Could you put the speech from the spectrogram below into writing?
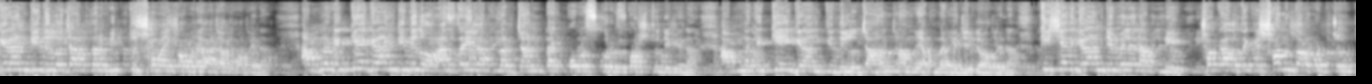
গ্যারান্টি দিল যে আপনার মৃত্যুর সময় কবরে আজাব হবে না? আপনাকে কে গ্যারান্টি দিল আজরাইল আপনার জানটা কবজ করবে, কষ্ট দিবে না? আপনাকে কে গ্যারান্টি দিল জাহান্নামে আপনাকে যেতে হবে না? কিসের গ্যারান্টি পেলেন আপনি? সকাল থেকে সন্ধ্যা পর্যন্ত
